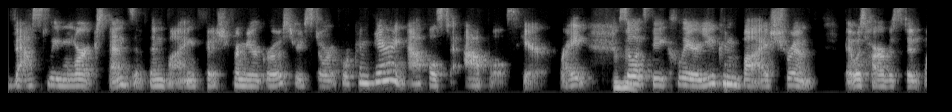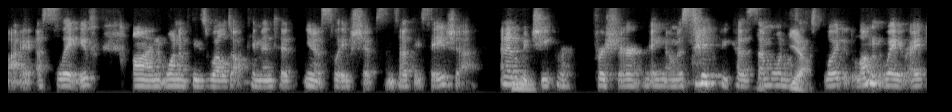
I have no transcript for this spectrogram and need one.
vastly more expensive than buying fish from your grocery store. If we're comparing apples to apples here, right? Mm-hmm. So let's be clear: you can buy shrimp that was harvested by a slave on one of these well-documented, you know, slave ships in Southeast Asia, and it'll mm-hmm. be cheaper for sure make no mistake because someone was yeah. exploited along the way right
